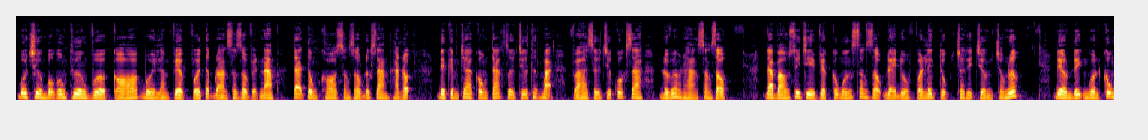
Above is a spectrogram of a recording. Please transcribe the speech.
Bộ trưởng Bộ Công Thương vừa có buổi làm việc với Tập đoàn Xăng dầu Việt Nam tại Tổng kho xăng dầu Đức Giang, Hà Nội để kiểm tra công tác dự trữ thương mại và dự trữ quốc gia đối với mặt hàng xăng dầu, đảm bảo duy trì việc cung ứng xăng dầu đầy đủ và liên tục cho thị trường trong nước. Để ổn định nguồn cung,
